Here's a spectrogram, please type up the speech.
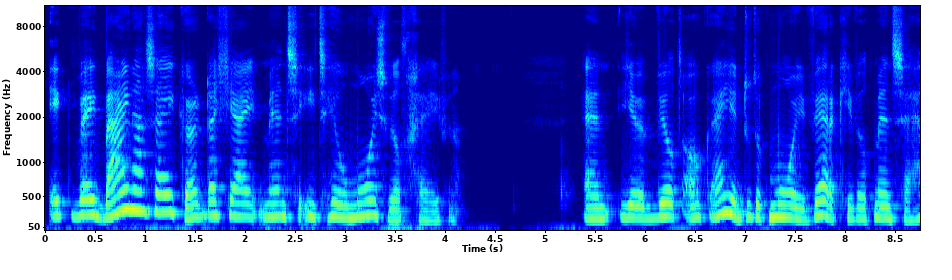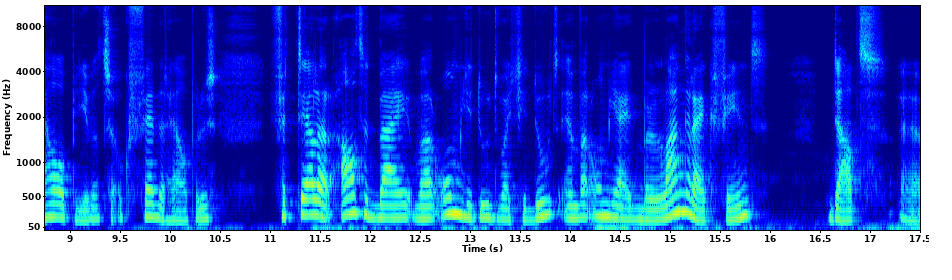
Ik weet bijna zeker dat jij mensen iets heel moois wilt geven. En je wilt ook, je doet ook mooi werk, je wilt mensen helpen, je wilt ze ook verder helpen. Dus vertel er altijd bij waarom je doet wat je doet en waarom jij het belangrijk vindt dat uh,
